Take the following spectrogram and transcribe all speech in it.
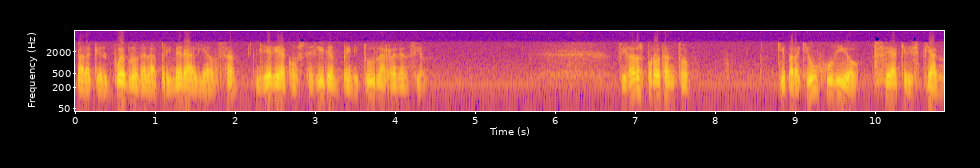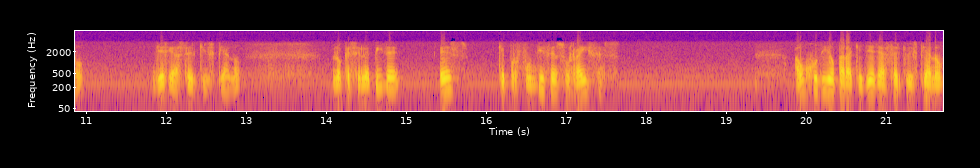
para que el pueblo de la primera alianza llegue a conseguir en plenitud la redención. Fijaros, por lo tanto, que para que un judío sea cristiano, llegue a ser cristiano, lo que se le pide es que profundice en sus raíces. A un judío para que llegue a ser cristiano,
